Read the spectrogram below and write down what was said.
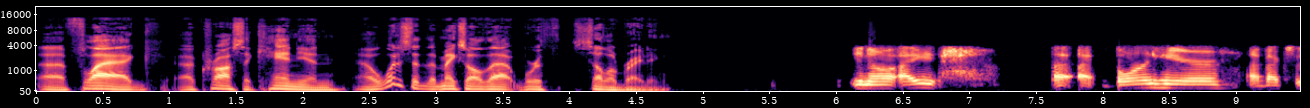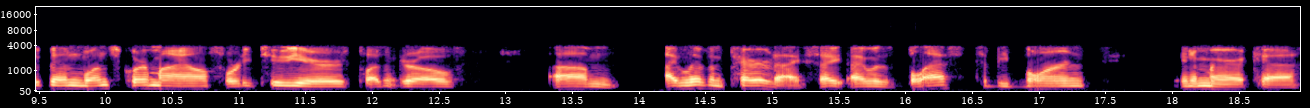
uh, flag across a canyon. Uh, what is it that makes all that worth celebrating? You know, I, I, I born here. I've actually been one square mile, 42 years, Pleasant Grove. Um, I live in paradise. I, I was blessed to be born in America.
